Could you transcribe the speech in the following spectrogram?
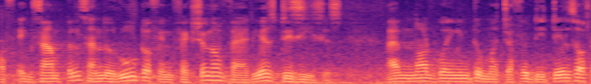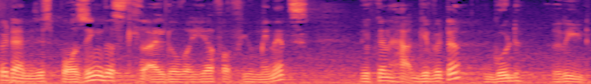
of examples and the route of infection of various diseases. I am not going into much of the details of it, I am just pausing the slide over here for a few minutes. You can ha- give it a good read.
